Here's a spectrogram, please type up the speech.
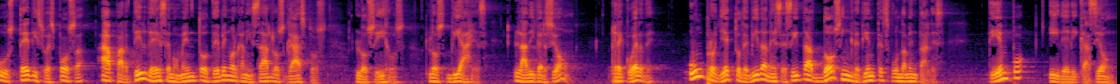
Usted y su esposa, a partir de ese momento, deben organizar los gastos, los hijos, los viajes, la diversión. Recuerde, un proyecto de vida necesita dos ingredientes fundamentales, tiempo y dedicación.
